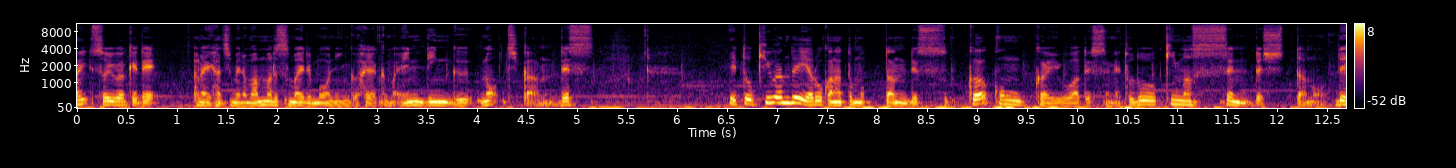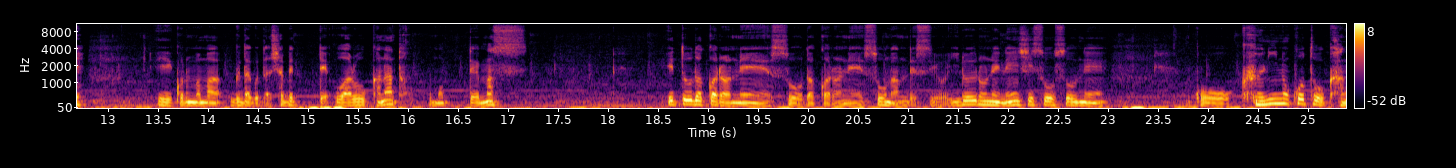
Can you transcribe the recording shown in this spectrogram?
はいそういうわけで洗い始めのまんまるスマイルモーニング早くもエンディングの時間です。えっと Q&A やろうかなと思ったんですが今回はですね届きませんでしたので、えー、このままぐだぐだ喋って終わろうかなと思ってます。えっとだからねそうだからねそうなんですよ。いろいろね年始早々ねこう国のことを考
